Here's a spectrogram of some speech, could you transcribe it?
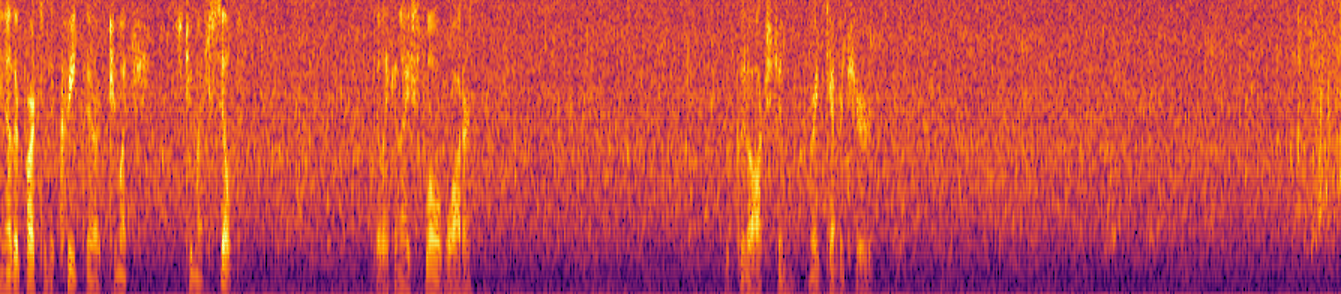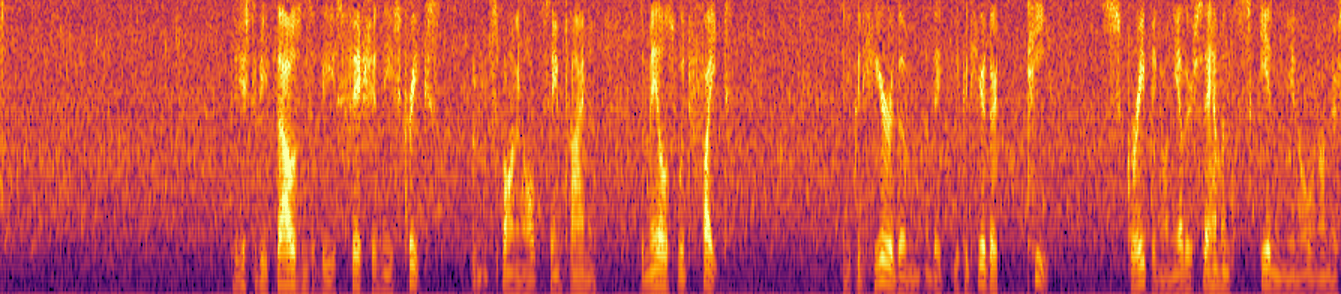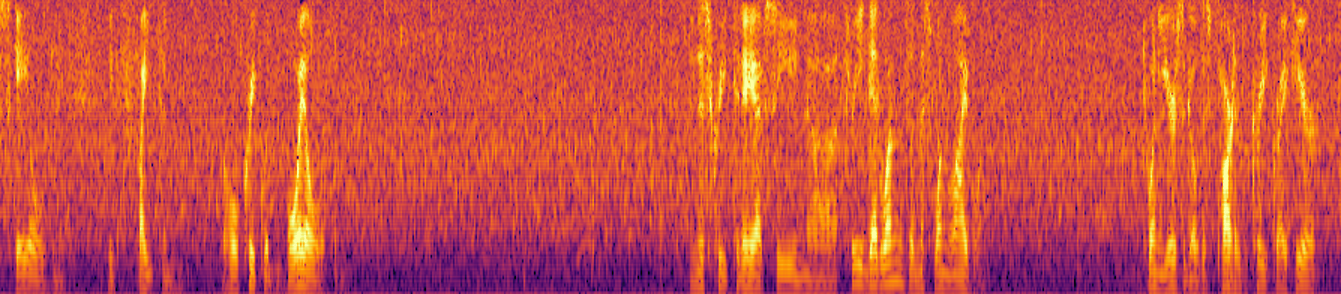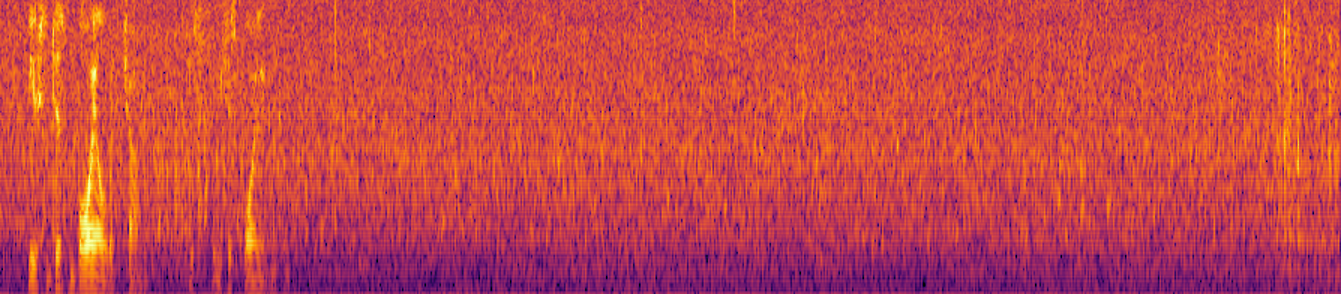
In other parts of the creek there are too much, it's too much silt. They like a nice flow of water. With good oxygen, right temperature, There used to be thousands of these fish in these creeks, spawning all at the same time, and the males would fight. And you could hear them, they, you could hear their teeth scraping on the other salmon's skin, you know, and on their scales. They, they'd fight, and the whole creek would boil with them. In this creek today I've seen uh, three dead ones and this one live one. 20 years ago, this part of the creek right here used to just boil with chum. Just, it was just boiling with them.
